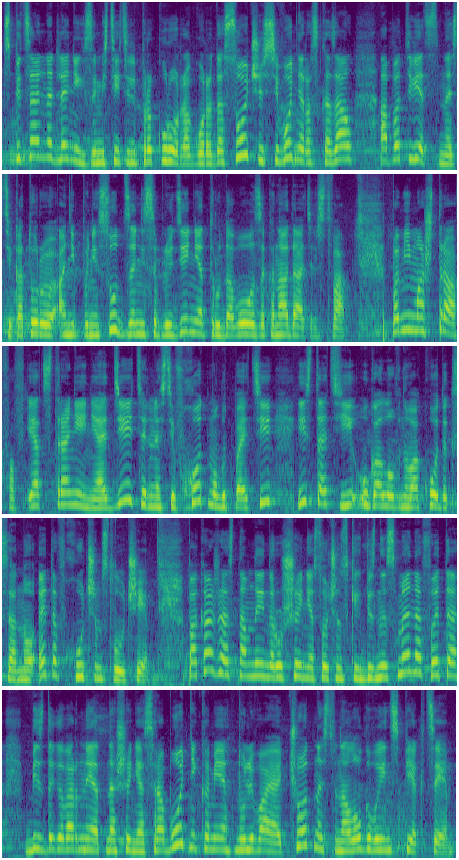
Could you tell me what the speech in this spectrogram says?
Специально для них заместитель прокурора города Сочи сегодня рассказал об ответственности, которую они понесут за несоблюдение трудового законодательства. Помимо штрафов и отстранения от деятельности в ход могут пойти и статьи уголовного Уголовного кодекса, но это в худшем случае. Пока же основные нарушения сочинских бизнесменов – это бездоговорные отношения с работниками, нулевая отчетность в налоговой инспекции.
